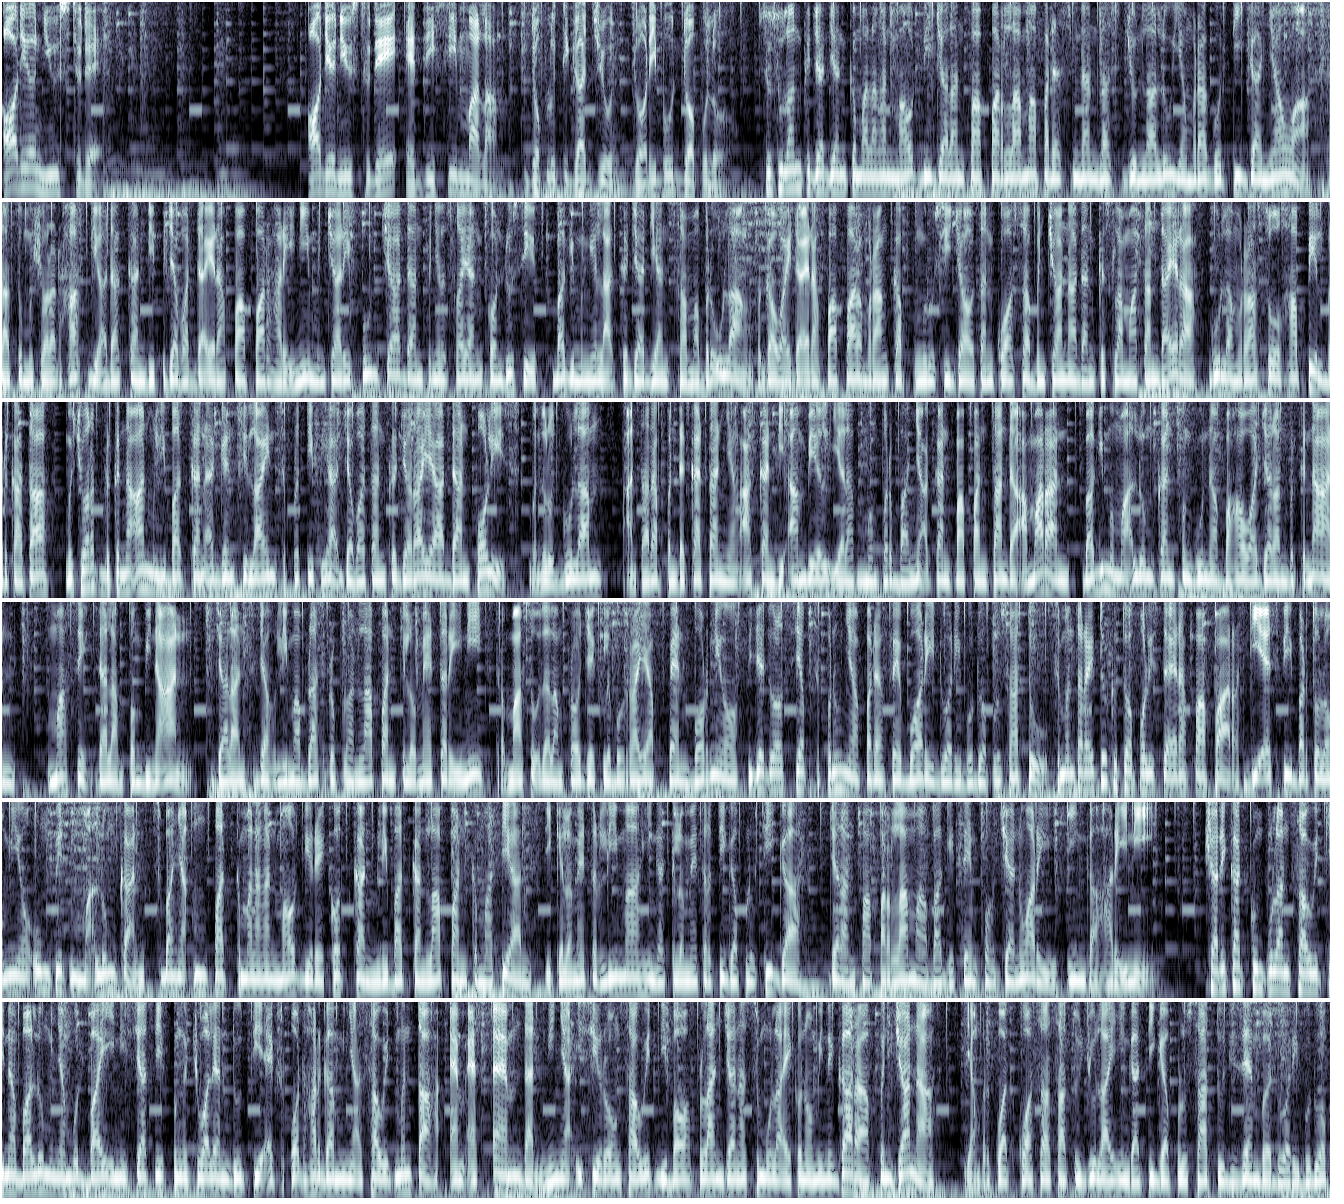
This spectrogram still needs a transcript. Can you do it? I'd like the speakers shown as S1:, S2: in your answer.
S1: Audio News Today. Audio News Today edisi malam 23 Jun 2020.
S2: Susulan kejadian kemalangan maut di Jalan Papar Lama pada 19 Jun lalu yang meragut tiga nyawa, satu mesyuarat khas diadakan di pejabat daerah Papar hari ini mencari punca dan penyelesaian kondusif bagi mengelak kejadian sama berulang. Pegawai daerah Papar merangkap pengurusi jawatan kuasa bencana dan keselamatan daerah, Gulam Rasul Hapil berkata, mesyuarat berkenaan melibatkan agensi lain seperti pihak Jabatan Kerja Raya dan polis. Menurut Gulam, antara pendekatan yang akan diambil ialah memperbanyakkan papan tanda amaran bagi bagi memaklumkan pengguna bahawa jalan berkenaan masih dalam pembinaan. Jalan sejauh 15.8 km ini termasuk dalam projek Lebuh Raya Pen Borneo dijadual siap sepenuhnya pada Februari 2021. Sementara itu, Ketua Polis Daerah Papar, DSP Bartolomeo Umpit memaklumkan sebanyak 4 kemalangan maut direkodkan melibatkan 8 kematian di kilometer 5 hingga kilometer 33 Jalan Papar Lama bagi tempoh Januari hingga hari ini. Syarikat Kumpulan Sawit Kinabalu menyambut baik inisiatif pengecualian duti ekspor harga minyak sawit mentah MSM dan minyak isi rong sawit di bawah Pelanjana Semula Ekonomi Negara Penjana yang berkuat kuasa 1 Julai hingga 31 Disember 2020.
